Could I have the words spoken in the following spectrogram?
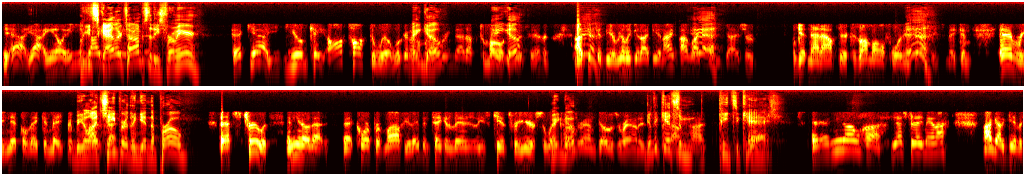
Yeah, yeah, you know, and you Look at Skylar Thompson. He's from here. Heck yeah, UMK. I'll talk to Will. We're going to bring that up tomorrow There you go. with him, and I think it'd be a really good idea. And I, I like that you guys are getting that out there because I'm all for these Yeah. athletes making every nickel they can make. It'd be a lot cheaper than getting the pro. That's true. And you know that that corporate mafia, they've been taking advantage of these kids for years. So what comes go. around goes around. It's Give the kids some time. pizza cash. And, and you know, uh, yesterday, man, I I got to give a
